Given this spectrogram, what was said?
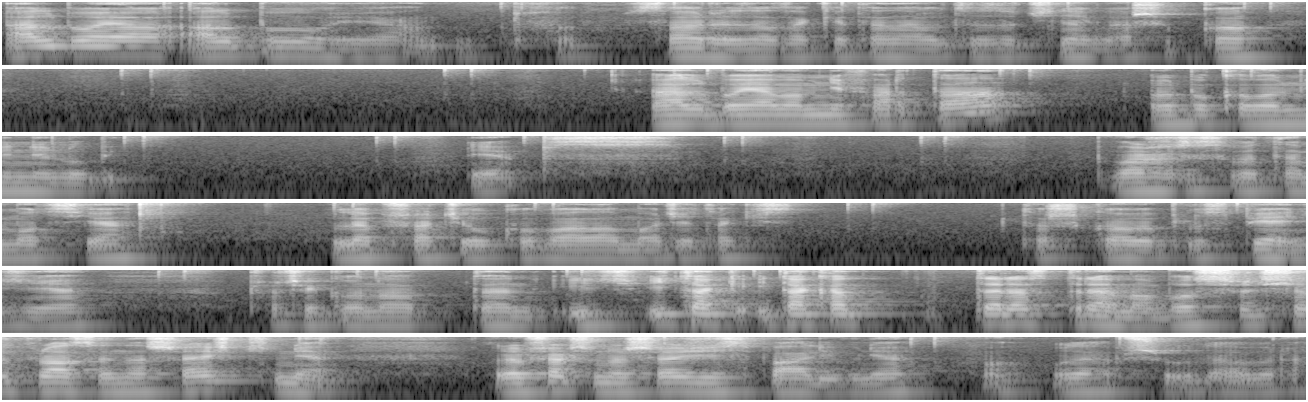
albo ja, albo ja. Sorry za takie ten, ale to jest odcinek na szybko. Albo ja mam nie farta, albo kowal mnie nie lubi. Jeps. Uważajcie sobie te emocje. Lepszacie u kowala, macie taki to szkoły plus 5, nie? Przacie go na ten. I, i, tak, I taka teraz trema, bo z 60% na 6 nie. Ulepszaczy na 6 i spalił, nie? O, ulepszył, dobra.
